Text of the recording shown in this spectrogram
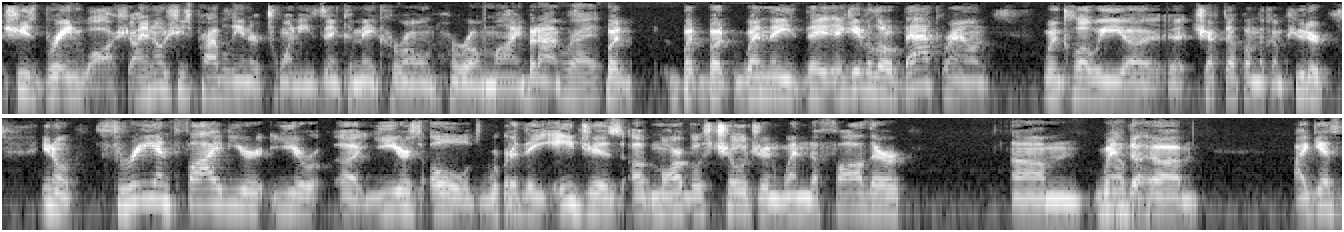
she's brainwashed. I know she's probably in her twenties and can make her own her own mind, but I'm right. But but but when they they, they give a little background when Chloe uh, checked up on the computer, you know, three and five year year uh, years old were the ages of Margot's children when the father um, when Okay. the um, I guess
